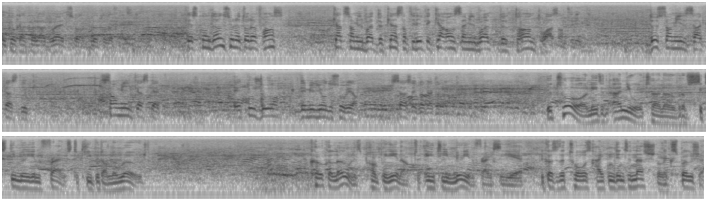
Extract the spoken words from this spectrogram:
et Coca-Cola doit être sur le Tour de France. Qu'est-ce qu'on donne sur le Tour de France? 400 000 boîtes de 15 centilitres et 45 000 boîtes de 33 centilitres. 200 000 sacs plastiques, 100 000 casquettes et toujours des millions de sourires. Ça, c'est Coca-Cola. The tour needs an annual turnover of 60 million francs to keep it on the road. Coke alone is pumping in up to 18 million francs a year because of the tour's heightened international exposure.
